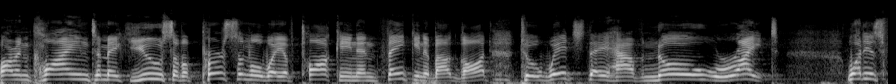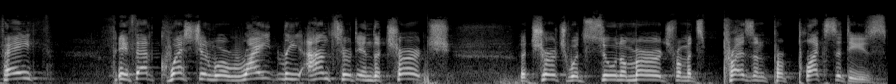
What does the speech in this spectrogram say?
are inclined to make use of a personal way of talking and thinking about God to which they have no right. What is faith? If that question were rightly answered in the church, the church would soon emerge from its present perplexities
